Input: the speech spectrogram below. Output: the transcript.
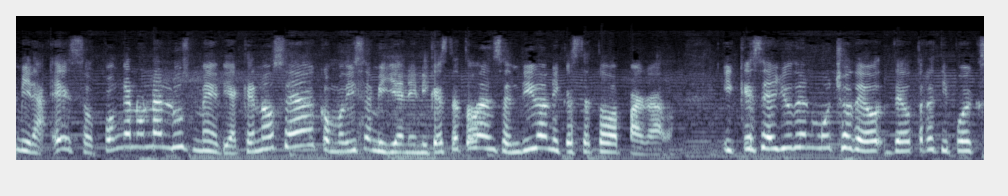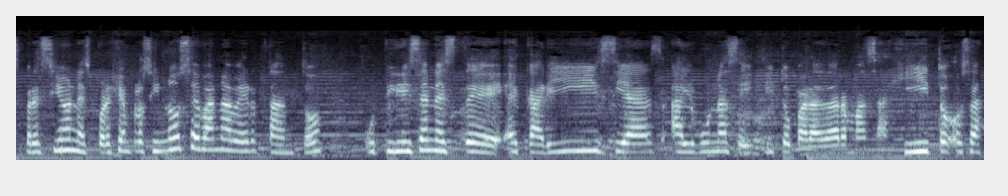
mira, eso, pongan una luz media, que no sea, como dice mi Jenny, ni que esté todo encendido ni que esté todo apagado. Y que se ayuden mucho de, de otro tipo de expresiones. Por ejemplo, si no se van a ver tanto, utilicen este eh, caricias, algún aceitito para dar masajito, o sea,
